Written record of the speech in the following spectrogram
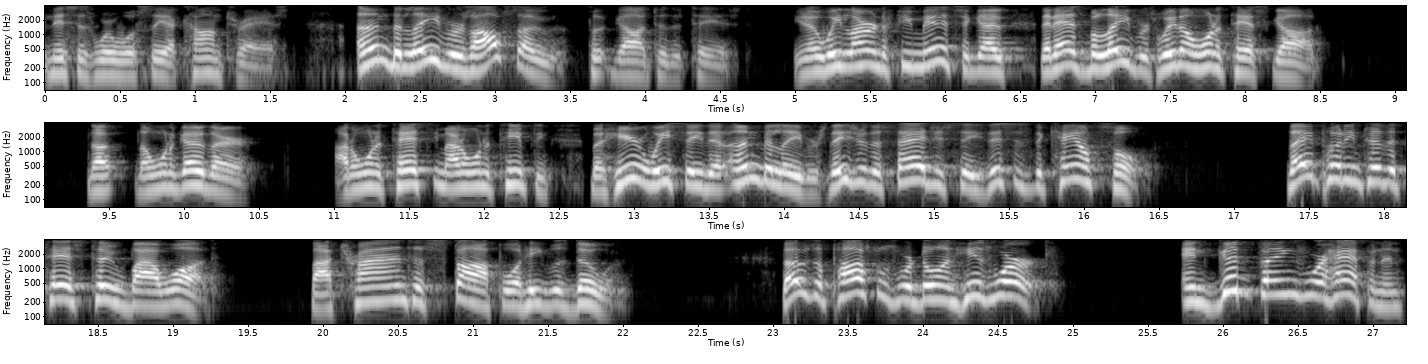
and this is where we'll see a contrast. Unbelievers also put God to the test. You know, we learned a few minutes ago that as believers, we don't want to test God. No, don't want to go there. I don't want to test him. I don't want to tempt him. But here we see that unbelievers, these are the Sadducees, this is the council. They put him to the test too by what? by trying to stop what he was doing. Those apostles were doing his work, and good things were happening.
